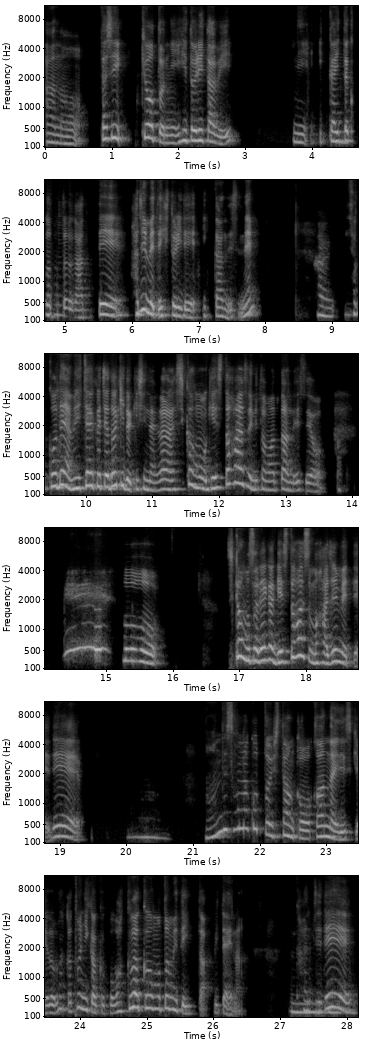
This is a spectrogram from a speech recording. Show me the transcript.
あの私京都に一人旅に一回行ったことがあって初めて一人で行ったんですね。はい、そこでめちゃくちゃドキドキしながらしかもゲストハウスに泊まったんですよ。えー、そう。しかもそれがゲストハウスも初めてで、うん、なんでそんなことしたんかわかんないですけどなんかとにかくこうワクワクを求めていったみたいな感じで,、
